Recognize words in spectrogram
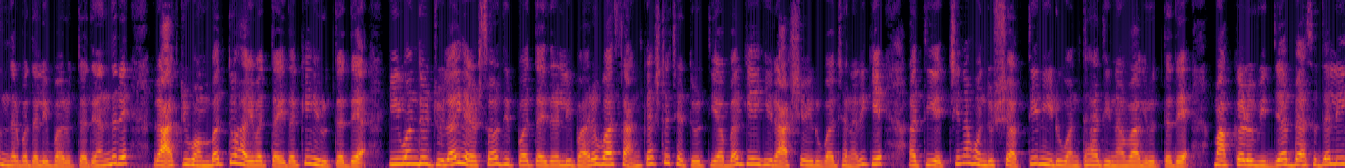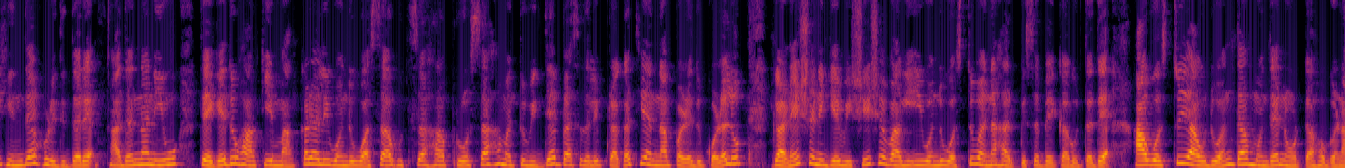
ಸಂದರ್ಭದಲ್ಲಿ ಬರುತ್ತದೆ ಅಂದರೆ ರಾತ್ರಿ ಒಂಬತ್ತು ಐವತ್ತೈದಕ್ಕೆ ಇರುತ್ತದೆ. ಈ ಒಂದು ಜುಲೈ ಎರಡು ಸಾವಿರದ ಇಪ್ಪತ್ತೈದರಲ್ಲಿ ಬರುವ ಸಂಕಷ್ಟ ಚತುರ್ಥಿಯ ಬಗ್ಗೆ ಈ ರಾಶಿ ಇರುವ ಜನರಿಗೆ ಅತಿ ಹೆಚ್ಚಿನ ಒಂದು ಶಕ್ತಿ ನೀಡುವಂತಹ ದಿನವಾಗಿರುತ್ತದೆ. ಮಕ್ಕಳು ವಿದ್ಯಾಭ್ಯಾಸದಲ್ಲಿ ಹಿಂದೆ ಉಳಿದಿದ್ದರೆ ಅದನ್ನು ನೀವು ತೆಗೆದುಹಾಕಿ ಮಕ್ಕಳಲ್ಲಿ ಒಂದು ಹೊಸ ಉತ್ಸಾಹ, ಪ್ರೋತ್ಸಾಹ ಮತ್ತು ವಿದ್ಯಾಭ್ಯಾಸದಲ್ಲಿ ಪ್ರಗತಿಯನ್ನು ಪಡೆದುಕೊಳ್ಳಲು ಗಣೇಶನಿಗೆ ವಿಶೇಷವಾಗಿ ಈ ಒಂದು ವಸ್ತುವನ್ನು ಅರ್ಪಿಸಬೇಕಾಗುತ್ತದೆ. ಆ ವಸ್ತು ಯಾವುದು ಅಂತ ಮುಂದೆ ನೋಡ್ತಾ ಹೋಗೋಣ.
